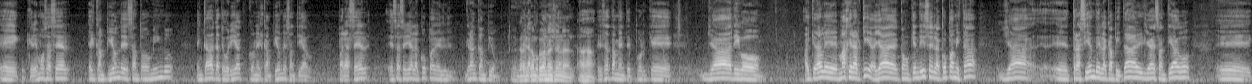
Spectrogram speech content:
Eh, queremos hacer el campeón de Santo Domingo en cada categoría con el campeón de Santiago, para hacer, esa sería la Copa del Gran Campeón. El Gran Campeón Nacional, ajá. Exactamente, porque ya digo, hay que darle más jerarquía, ya como quien dice, la Copa Amistad ya eh, trasciende la capital, ya es Santiago, eh,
